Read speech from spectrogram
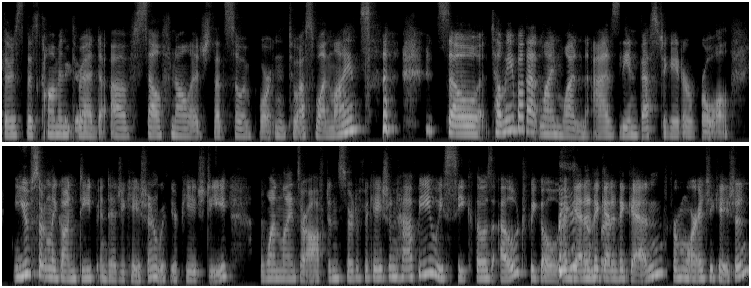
There's this common thread of self knowledge that's so important to us one lines. so tell me about that line one as the investigator role. You've certainly gone deep into education with your PhD. One lines are often certification happy. We seek those out. We go again and again and again for more education,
